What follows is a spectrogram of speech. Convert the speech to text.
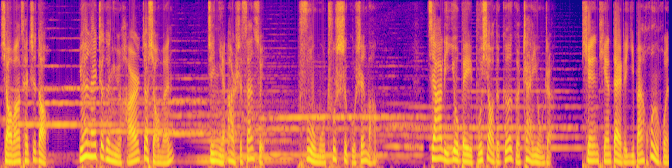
小王才知道，原来这个女孩叫小文，今年二十三岁，父母出事故身亡，家里又被不孝的哥哥占用着，天天带着一班混混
